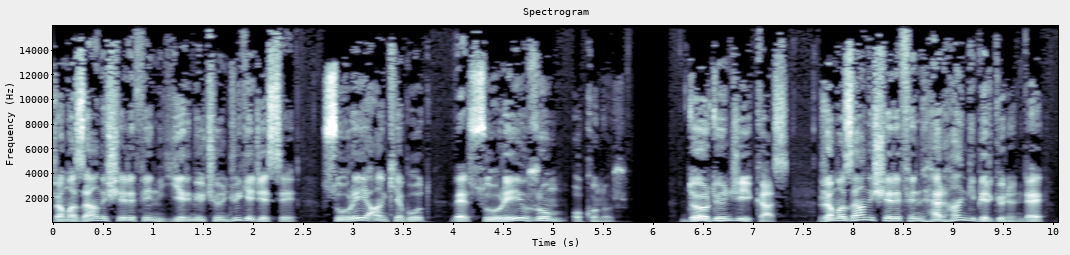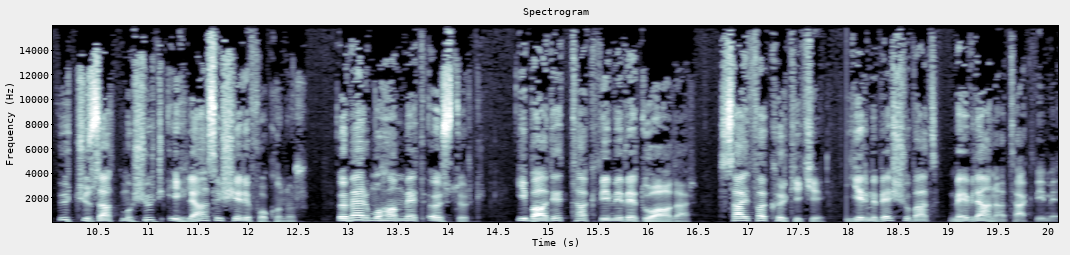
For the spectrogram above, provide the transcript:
Ramazan-ı Şerif'in 23. gecesi Sure-i Ankebut ve Sure-i Rum okunur. Dördüncü ikaz, Ramazan-ı Şerif'in herhangi bir gününde 363 İhlas-ı Şerif okunur. Ömer Muhammed Öztürk, İbadet Takvimi ve Dualar, sayfa 42, 25 Şubat Mevlana Takvimi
